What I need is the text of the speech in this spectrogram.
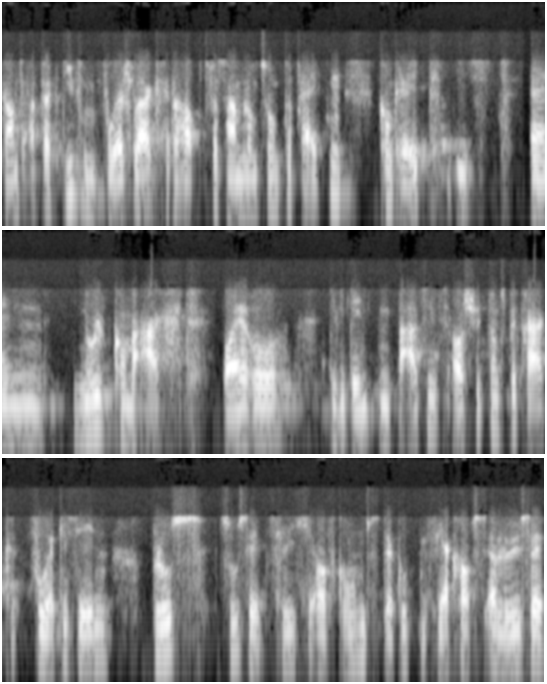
ganz attraktiven Vorschlag der Hauptversammlung zu unterbreiten. Konkret ist ein 0,8 Euro Dividendenbasisausschüttungsbetrag vorgesehen, plus zusätzlich aufgrund der guten Verkaufserlöse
